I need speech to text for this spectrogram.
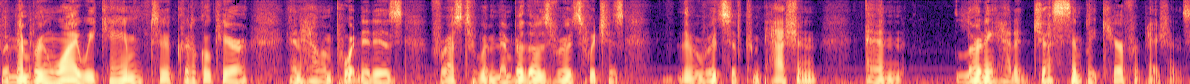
remembering why we came to critical care, and how important it is for us to remember those roots, which is the roots of compassion and learning how to just simply care for patients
